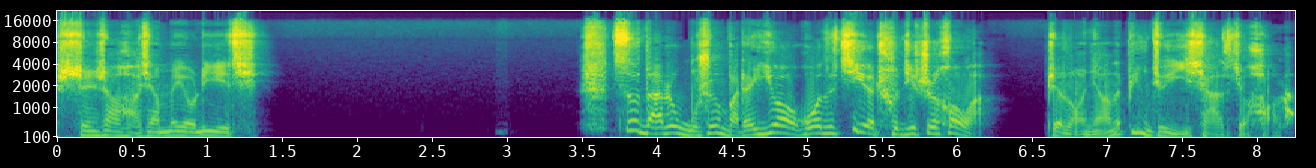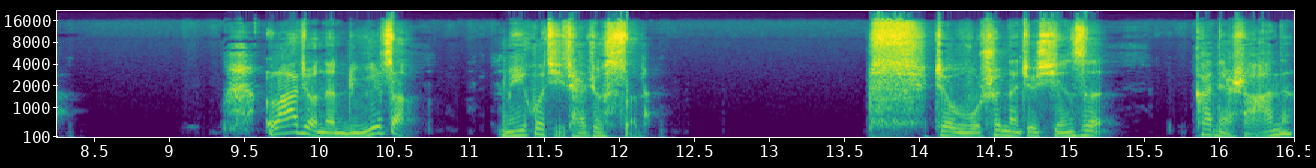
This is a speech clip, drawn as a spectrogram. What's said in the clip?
身上好像没有力气。自打这武顺把这药锅子借出去之后啊，这老娘的病就一下子就好了。拉脚那驴子没过几天就死了。这武顺呢就寻思干点啥呢？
